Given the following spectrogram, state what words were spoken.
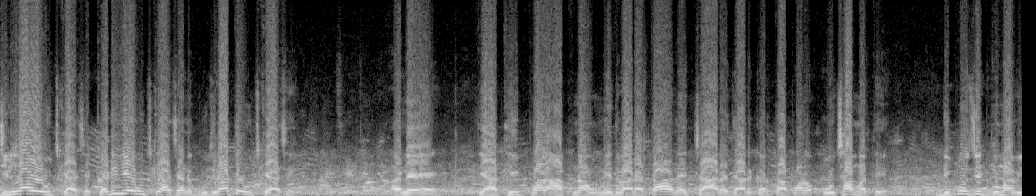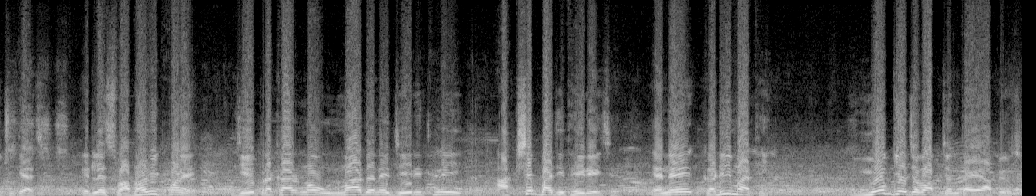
જિલ્લાએ ઉચક્યા છે, કડીએ ઉચક્યા છે અને ગુજરાતે ઉચક્યા છે. અને ત્યાંથી પણ આપના ઉમેદવાર હતા અને ચાર હજાર કરતાં પણ ઓછા મતે ડિપોઝિટ ગુમાવી ચૂક્યા છે. એટલે સ્વાભાવિકપણે જે પ્રકારનો ઉન્માદ અને જે રીતની આક્ષેપબાજી થઈ રહી છે, એને કડીમાંથી યોગ્ય જવાબ જનતાએ આપ્યો છે.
